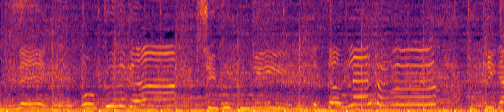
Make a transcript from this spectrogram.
胸僕が私服に満たされる時が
